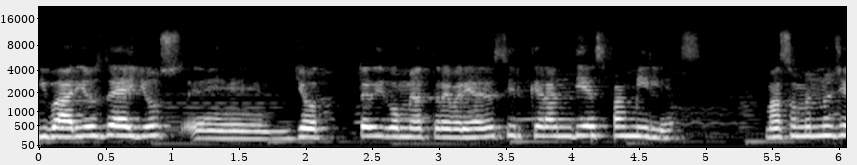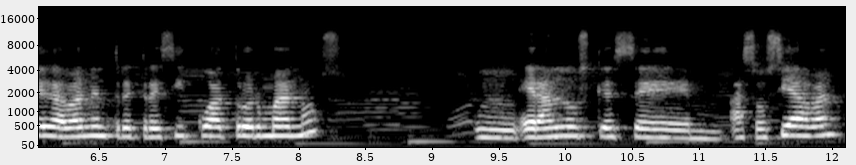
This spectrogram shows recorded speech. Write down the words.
y varios de ellos, eh, yo te digo, me atrevería a decir que eran 10 familias, más o menos llegaban entre 3 y 4 hermanos, mm, eran los que se mm, asociaban.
